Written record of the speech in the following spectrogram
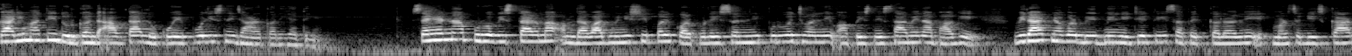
ગાડીમાંથી દુર્ગંધ આવતા લોકોએ પોલીસને જાણ કરી હતી. શહેરના પૂર્વ વિસ્તારમાં અમદાવાદ મ્યુનિસિપલ કોર્પોરેશનની પૂર્વ ઝોનની ઓફિસની સામેના ભાગે વિરાટનગર બ્રિજની નીચેથી સફેદ કલરની એક મર્સિડીઝ કાર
